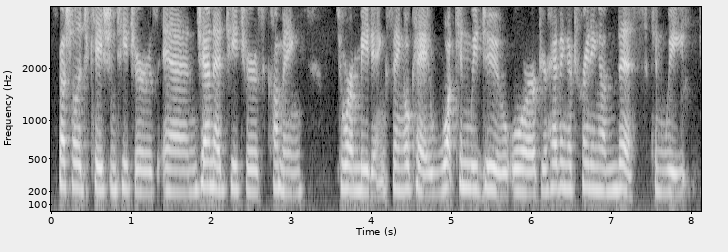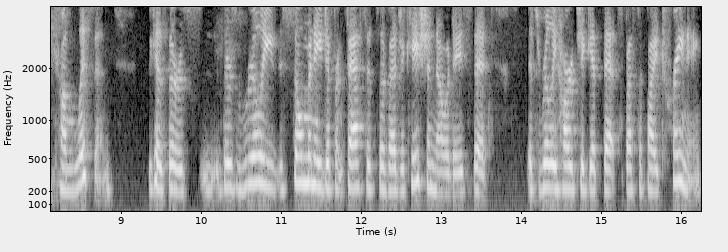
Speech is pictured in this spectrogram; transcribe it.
special education teachers and gen ed teachers coming to our meeting saying, okay, what can we do? Or if you're having a training on this, can we come listen? Because there's there's really so many different facets of education nowadays that it's really hard to get that specified training.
